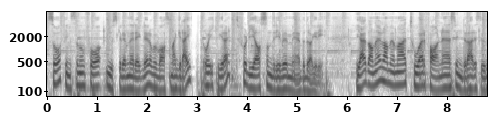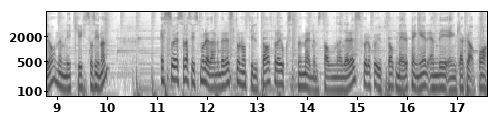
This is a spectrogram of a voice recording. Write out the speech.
så fins det noen få uskrevne regler over hva som er greit og ikke greit for de av oss som driver med bedrageri. Jeg Daniel, har med meg to erfarne svindlere her i studio, nemlig Chris og Simen. SOS Rasisme og lederne deres står nå tiltalt for å ha jukset med medlemstallene deres for å få utbetalt mer penger enn de egentlig har krav på.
